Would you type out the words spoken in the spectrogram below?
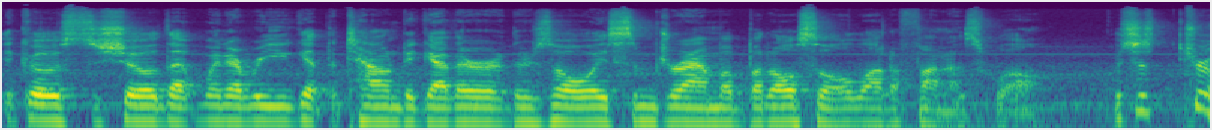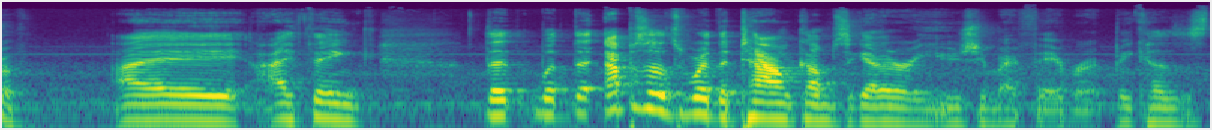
it goes to show that whenever you get the town together, there's always some drama, but also a lot of fun as well, which is true. I I think that what the episodes where the town comes together are usually my favorite because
